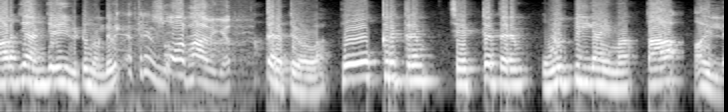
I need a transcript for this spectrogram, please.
ആർജി അഞ്ജലി കിട്ടുന്നുണ്ട്. സ്വാഭാവികം. അത്തരത്തിലുള്ള പോക്രിത്തരം ചെറ്റത്തരം ഉളുപ്പില്ലായ്മ താ ഇല്ല.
